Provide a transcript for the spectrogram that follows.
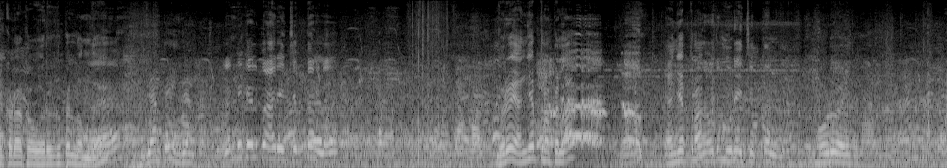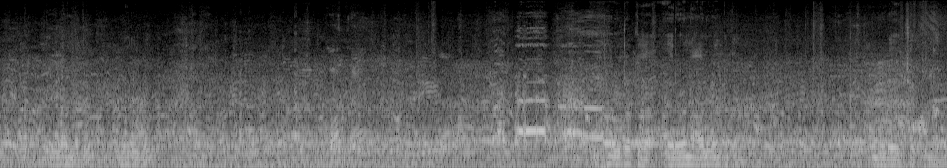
ఇక్కడ ఒక ఒరుగు పిల్ల ఉంది. ఇదెంత ఇదెంత. రెండు కలిపి ఆరు చెప్తాను గురు ఏం చెప్తున్నావు పిల్ల? ఏం చెప్తున్నావు? ఒకటి మూడు ఐదు చెప్తాను. మూడు ఐదు. పిల్ల హైట్ ఒక ఇరవై నాలుగు ఉంటుంది మూడు ఐదు చెప్తున్నారు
